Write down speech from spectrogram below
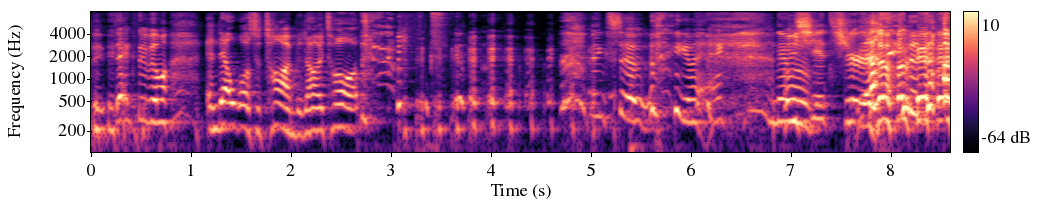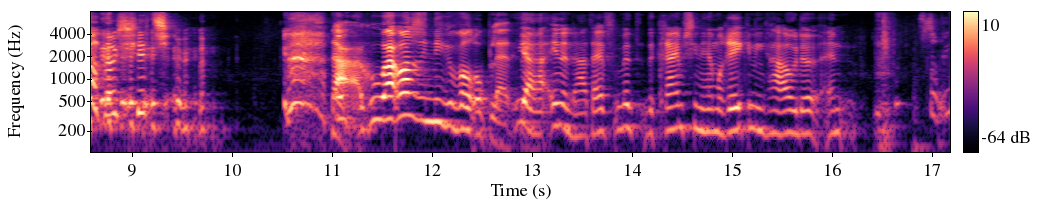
detective. Helemaal, And that was the time that I thought. ik zo, je bent echt... No Oh. shit, sure. Ja, inderdaad, no shit, sure. Nou, goed, hij was in ieder geval opletten. Ja, inderdaad. Hij heeft met de crime scene helemaal rekening gehouden. En. Sorry.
